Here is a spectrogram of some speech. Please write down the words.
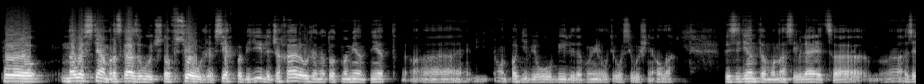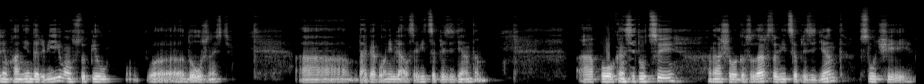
по новостям рассказывают, что все уже, всех победили, Джахара уже на тот момент нет, а, он погиб, его убили, да помилует его Всевышний Аллах. Президентом у нас является а, Зелимхан Ниндербиев, он вступил в должность, а, так как он являлся вице-президентом. А по конституции нашего государства вице-президент в случае,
